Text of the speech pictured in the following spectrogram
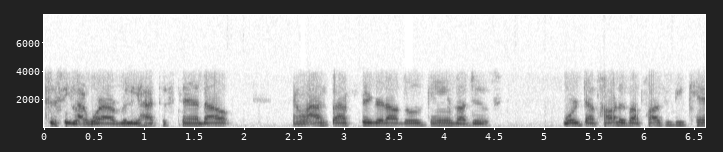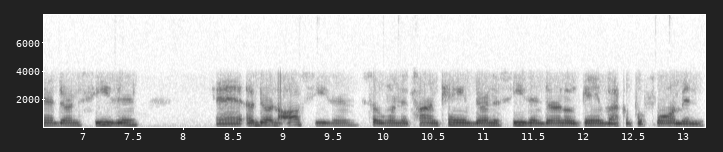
to see like where I really had to stand out. And when I, I figured out those games, I just worked as hard as I possibly can during the season and uh, during the off season. So when the time came during the season, during those games, I could perform and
